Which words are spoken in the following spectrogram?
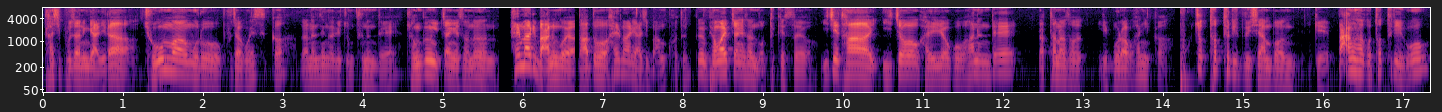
다시 보자는 게 아니라 좋은 마음으로 보자고 했을까? 라는 생각이 좀 드는데 경금 입장에서는 할 말이 많은 거야. 나도 할 말이 아직 많거든. 그럼 병화 입장에서는 어떻게 했어요? 이제 다 잊어가려고 하는데 나타나서 이게 뭐라고 하니까 폭죽 터트리듯이 한번 이게 빵 하고 터트리고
